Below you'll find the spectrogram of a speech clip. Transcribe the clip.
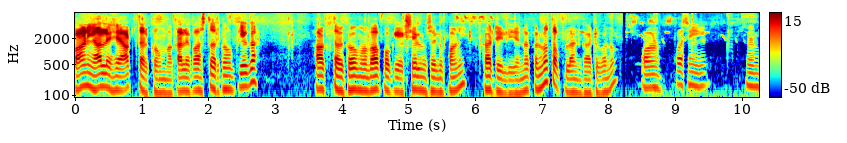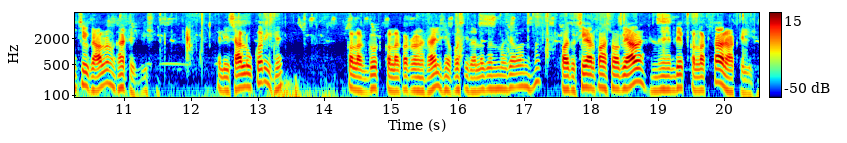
પાણી હાલે છે આખતર ઘઉંમાં. કાલે પાસ્તર ઘઉં પીએગા આખતર ઘઉંમાં બાપો કે સહેલું સહેલું પાણી કાઢી લઈએ નકર નહોતો પ્લાન કાઢવાનો. પણ પછી એમ થયું કે હાલો ને ઘાટી લઈએ એટલે ચાલુ કરી છે. કલાક દોઢ કલાક અટાણે થાય છે પછી ત્યાં લગ્નમાં જવાનું છે. પાછું ચાર પાંચ વાગે આવે ને બે કલાક તાર રાખેલી છે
